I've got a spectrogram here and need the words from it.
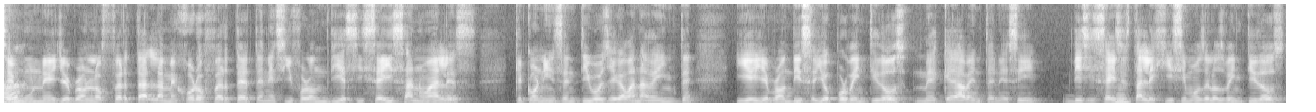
según AJ Brown, la oferta, la mejor oferta de Tennessee fueron 16 anuales, que con incentivos llegaban a 20. Y AJ Brown dice: Yo por 22 me quedaba en Tennessee. 16 está lejísimos de los 22.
